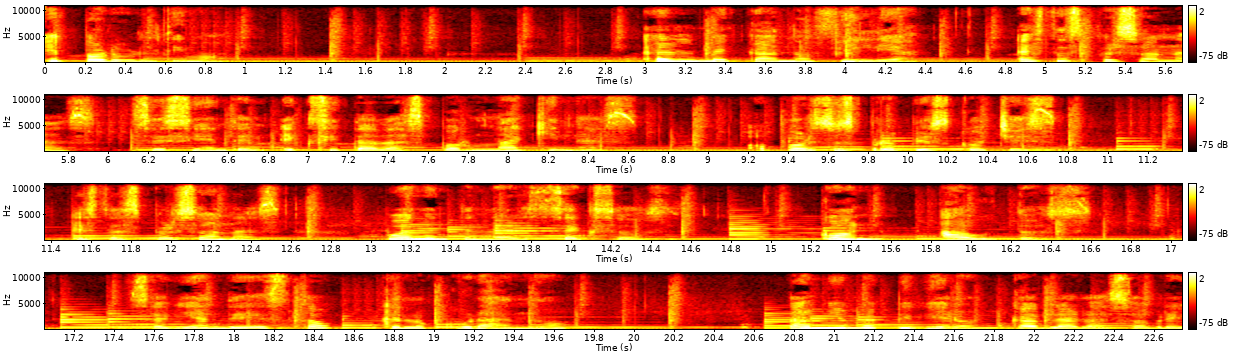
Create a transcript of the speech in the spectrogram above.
Y por último, el mecanofilia. Estas personas se sienten excitadas por máquinas o por sus propios coches estas personas pueden tener sexos con autos. ¿Sabían de esto? ¡Qué locura, ¿no? También me pidieron que hablara sobre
